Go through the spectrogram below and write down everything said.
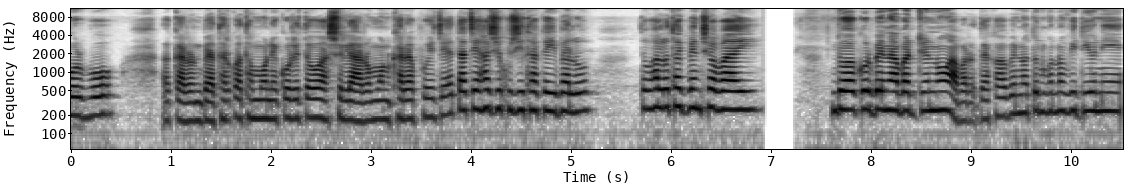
করব? কারণ ব্যথার কথা মনে করে তো আসলে আরও মন খারাপ হয়ে যায়। তাতে হাসি খুশি থাকাই ভালো। তো ভালো থাকবেন সবাই। দোয়া করবেন আবার জন্য। আবারও দেখা হবে নতুন কোনো ভিডিও নিয়ে।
